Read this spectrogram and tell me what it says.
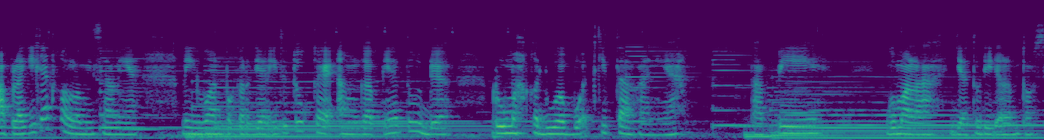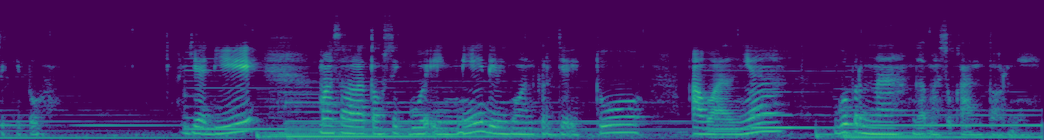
Apalagi kan kalau misalnya lingkungan pekerjaan itu tuh kayak anggapnya tuh udah rumah kedua buat kita kan ya. Tapi gue malah jatuh di dalam toksik itu. Jadi masalah toksik gue ini di lingkungan kerja itu awalnya gue pernah nggak masuk kantor nih.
